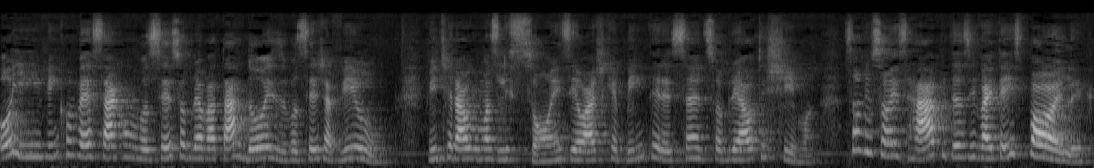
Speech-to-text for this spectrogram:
Oi, vim conversar com você sobre Avatar 2, você já viu? Vim tirar algumas lições e eu acho que é bem interessante sobre autoestima. São lições rápidas e vai ter spoiler,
